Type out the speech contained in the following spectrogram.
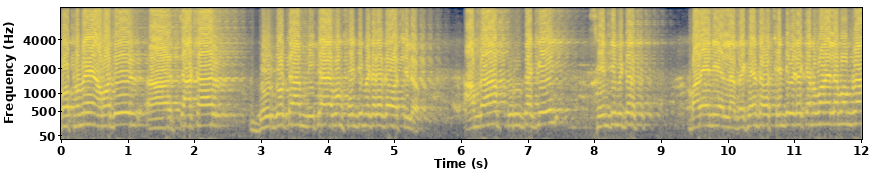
প্রথমে আমাদের চাকার দৈর্ঘ্যটা মিটার এবং সেন্টিমিটারে দেওয়া ছিল। আমরা পুরোটাকেই সেন্টিমিটার বানিয়ে নিয়ে এলাম। এখানে দেখো সেন্টিমিটার কেন বানাইলাম আমরা?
